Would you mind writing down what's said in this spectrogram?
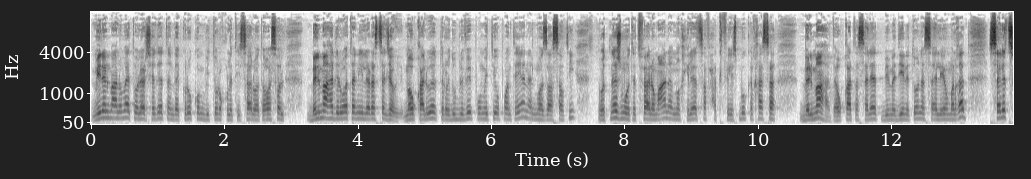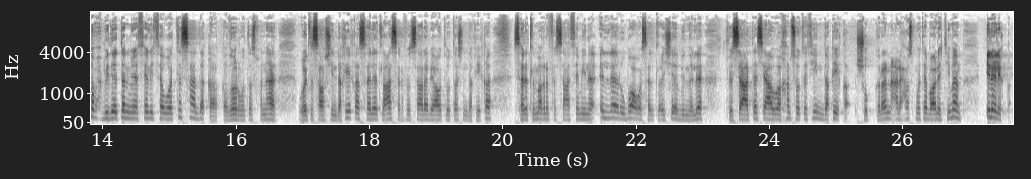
من المعلومات والإرشادات نذكركم بطرق الاتصال والتواصل بالمعهد الوطني للرصد الجوي. موقع الويب www.meteo.tn الموزع الصوتي وتنجموا تتفاعلوا معنا من خلال صفحة الفيسبوك الخاصة بالمعهد. أوقات الصلاة بمدينة تونس اليوم الغد. صلاة الصبح بداية من الثالثة وتسع دقائق. ظهر منتصف النهار و29 دقيقة. صلاة العصر في الساعة الرابعة و13 دقيقة. صلاة المغرب في الساعة الثامنة إلا ربع وصلاة العشاء بإذن الله في الساعة التاسعة و35 دقيقة. شكرا على حسن المتابعة والاهتمام. إلى اللقاء.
